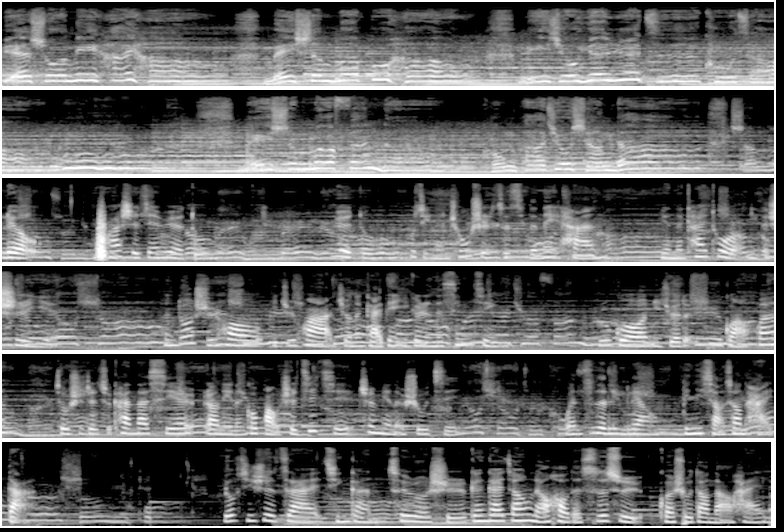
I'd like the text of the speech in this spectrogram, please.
别说你还好，没什么不好，你就怨日子枯燥。没什么烦恼，恐怕就想到。六，花时间阅读。阅读不仅能充实自己的内涵，也能开拓你的视野。很多时候，一句话就能改变一个人的心境。如果你觉得郁郁寡欢，就试着去看那些让你能够保持积极正面的书籍。文字的力量比你想象的还大，尤其是在情感脆弱时，更该将良好的思绪灌输到脑海里。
